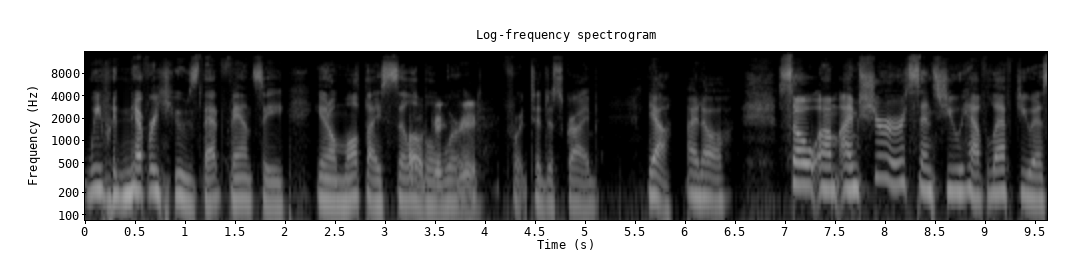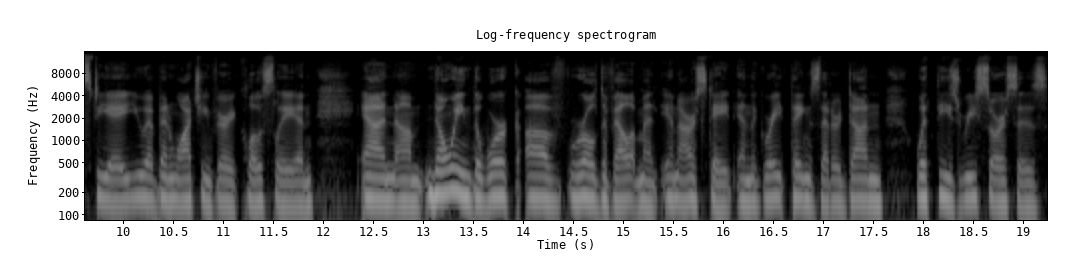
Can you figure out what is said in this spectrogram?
We would never use that fancy, you know, multi-syllable Oh, word for to describe. Yeah, I know. So um, I'm sure since you have left USDA, you have been watching very closely and and um, knowing the work of rural development in our state and the great things that are done with these resources.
